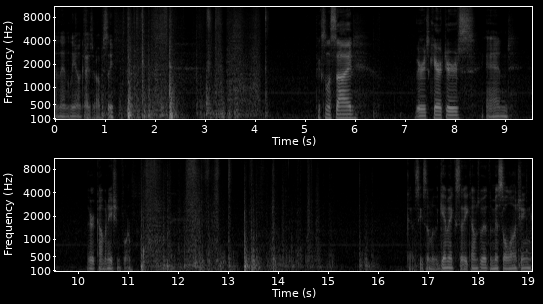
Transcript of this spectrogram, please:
and then Leon Kaiser, obviously. Picks on the side, various characters, and their combination form. Kind of see some of the gimmicks that he comes with, the missile launching,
